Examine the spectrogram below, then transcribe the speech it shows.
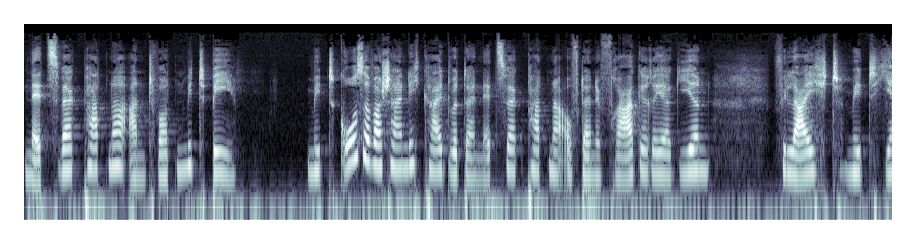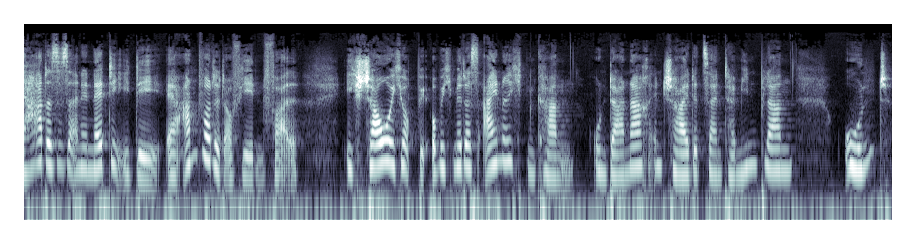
Netzwerkpartner antworten mit B. Mit großer Wahrscheinlichkeit wird dein Netzwerkpartner auf deine Frage reagieren, vielleicht mit Ja, das ist eine nette Idee. Er antwortet auf jeden Fall. Ich schaue, ob, ob ich mir das einrichten kann. Und danach entscheidet sein Terminplan und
